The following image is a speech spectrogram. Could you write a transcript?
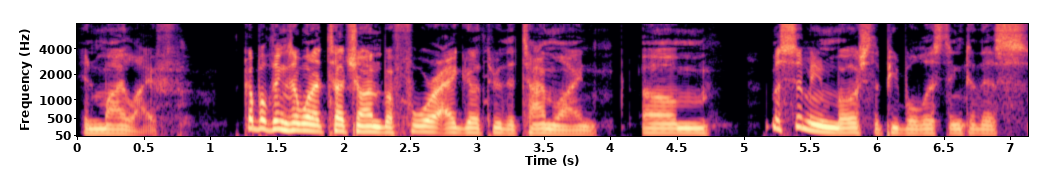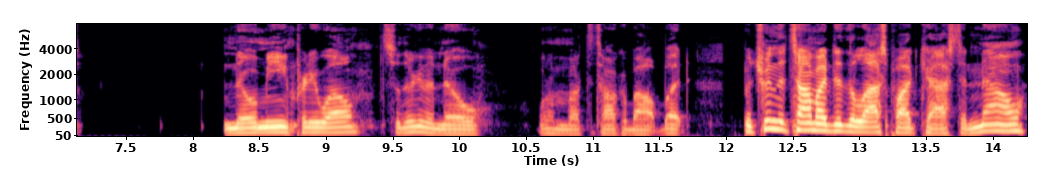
in my life. A couple things I want to touch on before I go through the timeline. Um, I'm assuming most of the people listening to this know me pretty well, so they're going to know what I'm about to talk about. But between the time I did the last podcast and now,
